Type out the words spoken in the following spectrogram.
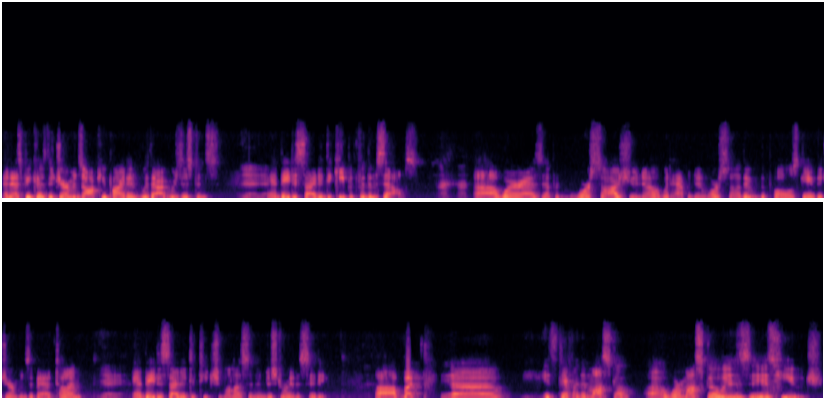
and that's because the Germans occupied it without resistance, Yeah, yeah. and they decided to keep it for themselves. Uh-huh. Uh, whereas up in Warsaw, as you know, what happened in Warsaw, the, the Poles gave the Germans a bad time Yeah, yeah. and they decided to teach them a lesson and destroy the city. Uh, but uh, it's different than Moscow, uh, where Moscow is is huge.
